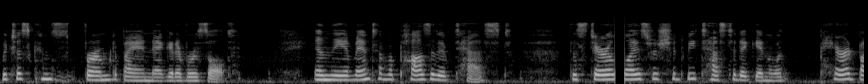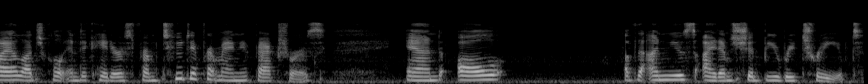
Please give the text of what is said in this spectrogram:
which is confirmed by a negative result. In the event of a positive test, the sterilizer should be tested again with paired biological indicators from two different manufacturers, and all of the unused items should be retrieved.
